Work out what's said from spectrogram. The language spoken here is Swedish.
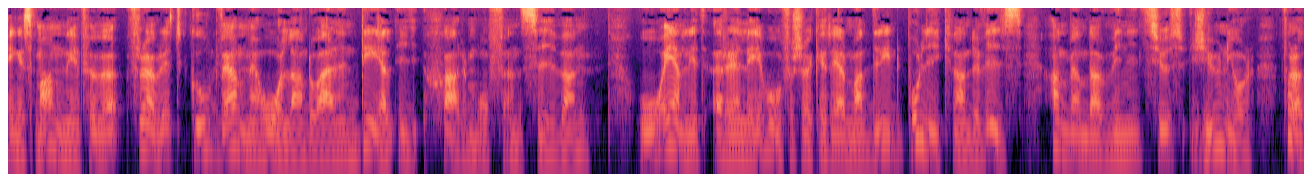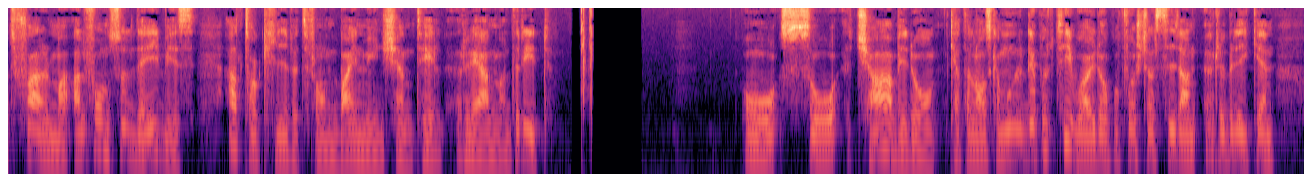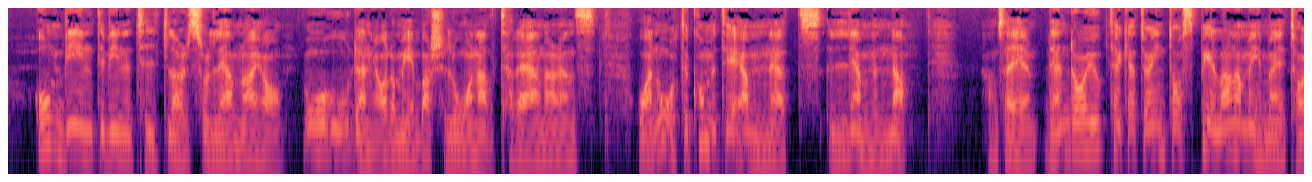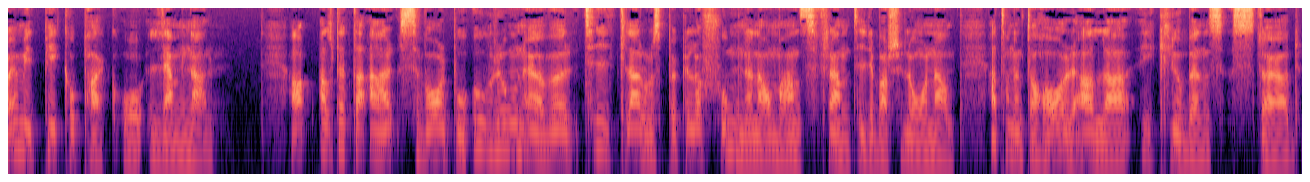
Engelsmannen är för, för övrigt god vän med Haaland och är en del i charmoffensiven. Och enligt Relevo försöker Real Madrid på liknande vis använda Vinicius Junior för att charma Alfonso Davis att ta klivet från Bayern München till Real Madrid. Och så Xavi då, katalanska Mono Deportivo har idag på första sidan rubriken om vi inte vinner titlar så lämnar jag. Och orden, ja de är Barcelona-tränarens. Och han återkommer till ämnet lämna. Han säger, den dag jag upptäcker att jag inte har spelarna med mig tar jag mitt pick och pack och lämnar. Ja, allt detta är svar på oron över titlar och spekulationerna om hans framtid i Barcelona, att han inte har alla i klubbens stöd.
